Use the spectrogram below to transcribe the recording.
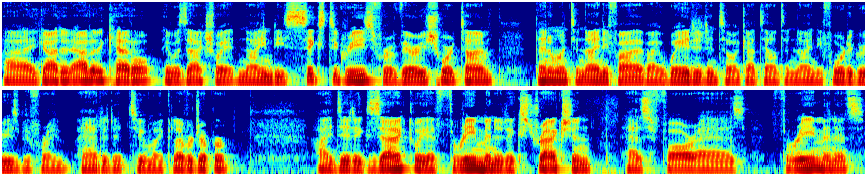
I got it out of the kettle. It was actually at 96 degrees for a very short time. Then it went to 95. I waited until it got down to 94 degrees before I added it to my clever dripper. I did exactly a three minute extraction as far as three minutes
